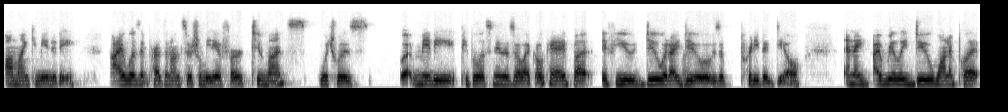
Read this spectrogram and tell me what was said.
online community I wasn't present on social media for two months, which was uh, maybe people listening to this are like, okay, but if you do what I do, it was a pretty big deal. And I, I really do want to put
